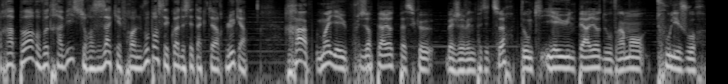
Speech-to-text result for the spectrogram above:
rapport, votre avis sur Zac Efron? Vous pensez quoi de cet acteur, Lucas? Ah, moi il y a eu plusieurs périodes parce que bah, j'avais une petite sœur, donc il y a eu une période où vraiment tous les jours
